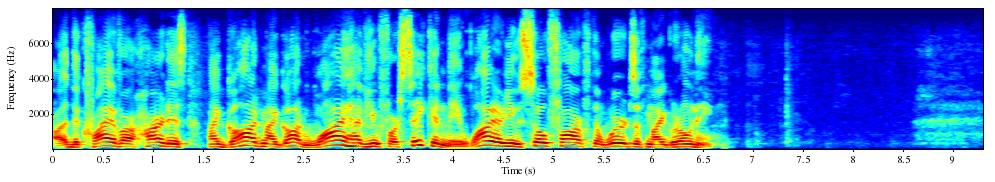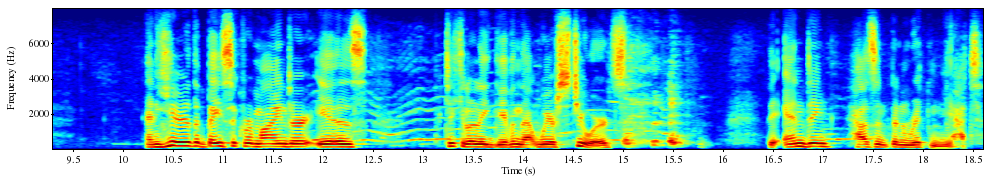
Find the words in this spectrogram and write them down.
uh, the cry of our heart is, My God, my God, why have you forsaken me? Why are you so far from the words of my groaning? And here the basic reminder is, particularly given that we're stewards, the ending hasn't been written yet.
